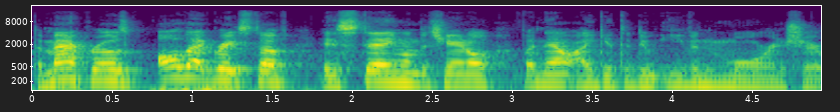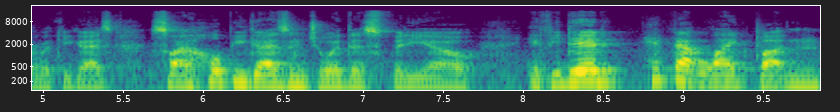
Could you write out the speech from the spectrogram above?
the macros, all that great stuff is staying on the channel. But now I get to do even more and share it with you guys. So I hope you guys enjoyed this video. If you did, hit that like button.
